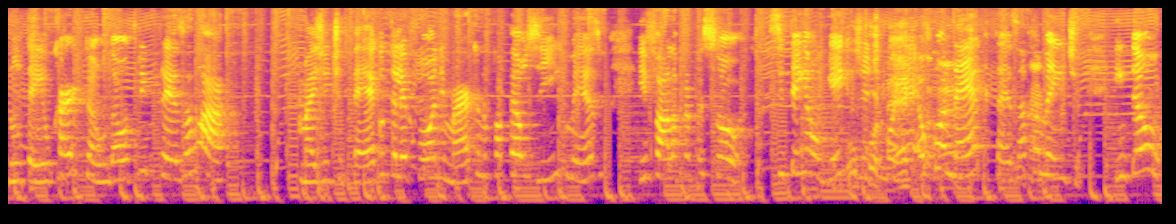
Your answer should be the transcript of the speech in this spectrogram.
Não tem o cartão da outra empresa lá. Mas a gente pega o telefone, marca no papelzinho mesmo e fala para a pessoa. Se tem alguém que Ou a gente conecta, conhece, eu né? conecta, exatamente. Então,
